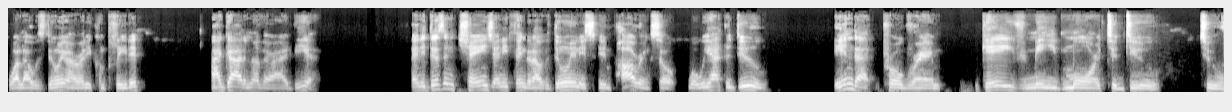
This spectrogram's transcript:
while I was doing, I already completed, I got another idea. And it doesn't change anything that I was doing, it's empowering. So, what we had to do in that program gave me more to do to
